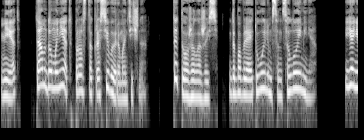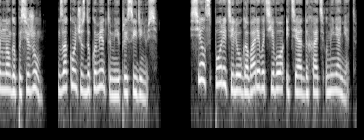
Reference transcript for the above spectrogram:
«Нет, там дома нет, просто красиво и романтично». «Ты тоже ложись», — добавляет Уильямсон, целуя меня. «Я немного посижу, закончу с документами и присоединюсь». Сил спорить или уговаривать его идти отдыхать у меня нет.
